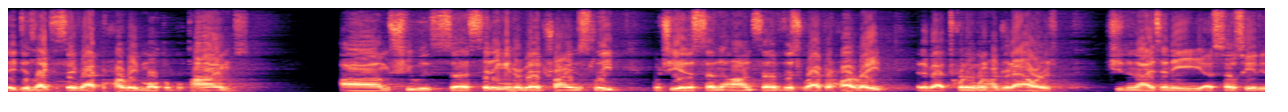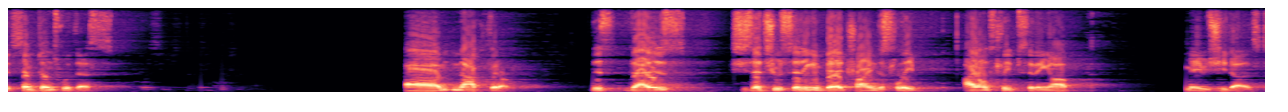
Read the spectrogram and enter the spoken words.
They did like to say rapid heart rate multiple times. Um, she was uh, sitting in her bed trying to sleep when she had a sudden onset of this rapid heart rate at about 2100 hours. She denies any associated symptoms with this. Um, not clear. This that is. She said she was sitting in bed trying to sleep. I don't sleep sitting up. Maybe she does.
